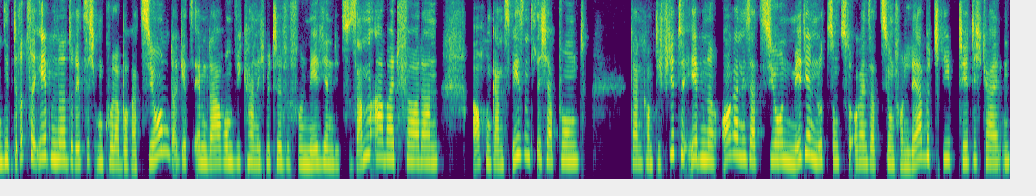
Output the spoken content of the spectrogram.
Die dritte Ebene dreht sich um Kollaboration. Da geht es eben darum, wie kann ich mithilfe von Medien die Zusammenarbeit fördern. Auch ein ganz wesentlicher Punkt. Dann kommt die vierte Ebene, Organisation, Mediennutzung zur Organisation von Lehrbetrieb, Tätigkeiten,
